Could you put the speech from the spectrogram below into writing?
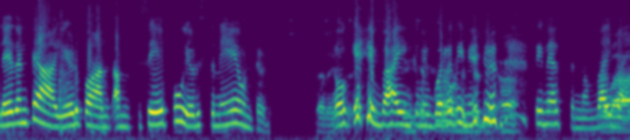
లేదంటే ఆ ఏడుపు అంత- అంతసేపు ఏడుస్తూనే ఉంటాడు. ఓకే బాయ్ ఇంక మీ బుర్ర తినే. తినేస్తున్నాం. బాయ్. బాయ్.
